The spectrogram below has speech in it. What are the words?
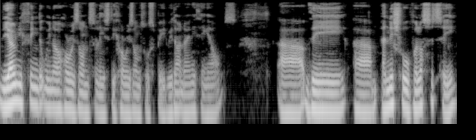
the only thing that we know horizontally is the horizontal speed. We don't know anything else. Uh, the um, initial velocity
